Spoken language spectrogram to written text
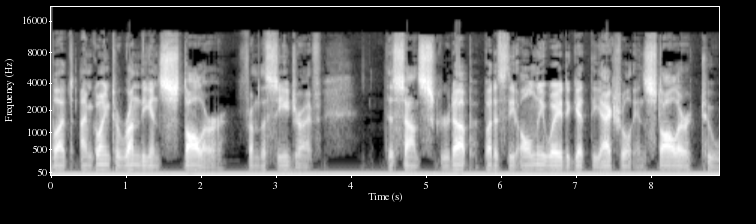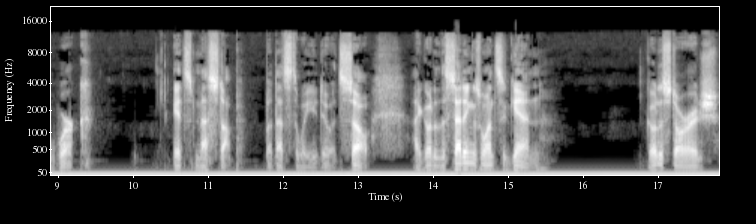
but I'm going to run the installer from the C drive. This sounds screwed up, but it's the only way to get the actual installer to work. It's messed up, but that's the way you do it. So, I go to the settings once again, go to storage,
